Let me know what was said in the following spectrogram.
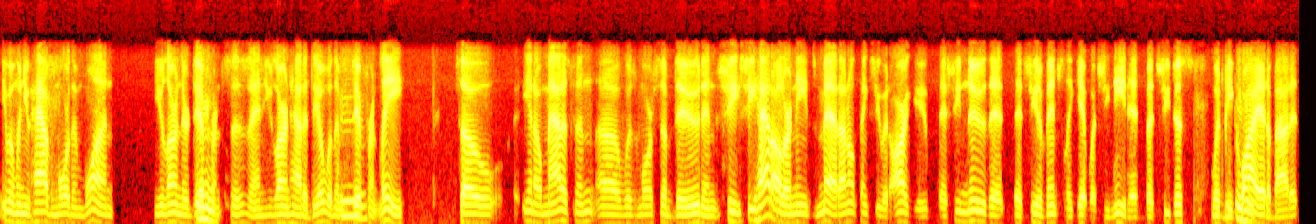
even when you have more than one, you learn their Mhm. differences and you learn how to deal with them Mm. differently. So you know Madison uh, was more subdued and she she had all her needs met. I don't think she would argue that she knew that that she'd eventually get what she needed, but she just would be Mhm. quiet about it.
